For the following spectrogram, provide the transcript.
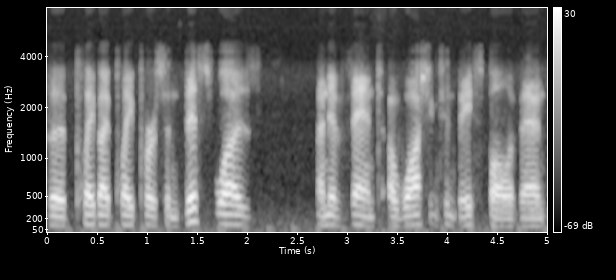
the play-by-play person. This was an event, a Washington baseball event,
